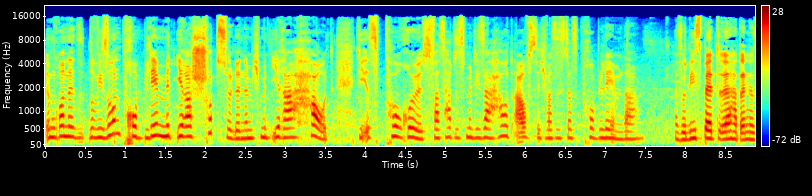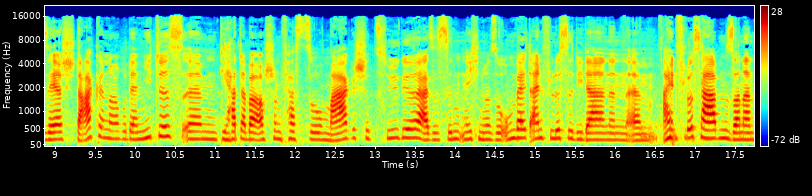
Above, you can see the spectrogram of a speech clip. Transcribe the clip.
im Grunde sowieso ein Problem mit ihrer Schutzhülle, nämlich mit ihrer Haut. Die ist porös. Was hat es mit dieser Haut auf sich? Was ist das Problem da? Also Lisbeth äh, hat eine sehr starke Neurodermitis, ähm, die hat aber auch schon fast so magische Züge. Also es sind nicht nur so Umwelteinflüsse, die da einen ähm, Einfluss haben, sondern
